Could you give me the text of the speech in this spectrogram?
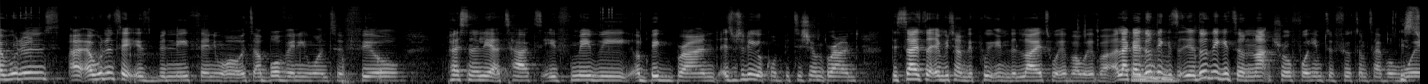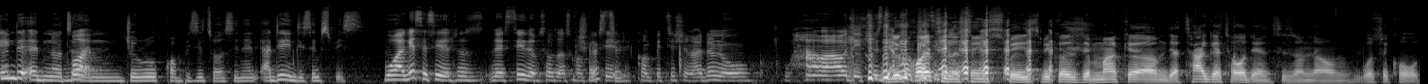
I, wouldn't I, wouldn't say it's beneath anyone it's above anyone to feel personally attacked if maybe a big brand, especially your competition brand, decides that every time they put you in the light, whatever, whatever. Like I don't think it's I don't think it's unnatural for him to feel some type of Is way. Tunde Ednot and Joro competitors in? Are they in the same space? Well, I guess they see themselves they see themselves as competi- competition. I don't know how, how they choose their They're quite in the same space because their market, um, their target audience is on um, what's it called,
